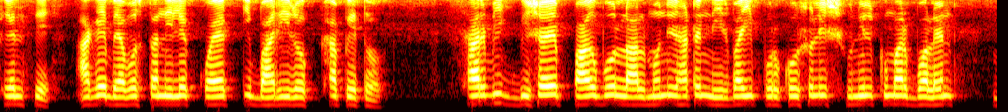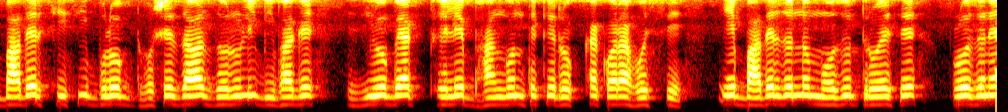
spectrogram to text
ফেলছে। আগে ব্যবস্থা নিলে কয়েকটি বাড়ি রক্ষা পেত। সার্বিক বিষয়ে পাউব লালমনিরহাটের নির্বাহী প্রকৌশলী সুনীল কুমার বলেন বাঁধের সিসি ব্লক ধসে যাওয়া জরুরি বিভাগে জিও ব্যাগ ফেলে ভাঙন থেকে রক্ষা করা হচ্ছে। এ বাঁধের জন্য মজুদ রয়েছে, প্রয়োজনে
